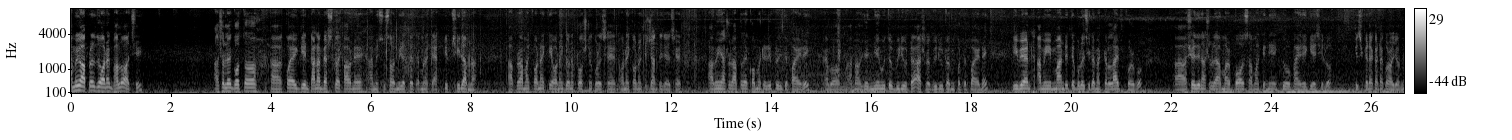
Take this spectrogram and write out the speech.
আমিও আপনাদের অনেক ভালো আছি। আসলে গত কয়েকদিন টানা ব্যস্ততার কারণে আমি সোশ্যাল মিডিয়াতে তেমন একটা অ্যাক্টিভ ছিলাম না। আপনারা আমাকে অনেকে অনেক ধরনের প্রশ্ন করেছেন, অনেক অনেক কিছু জানতে চেয়েছেন আমি আসলে আপনাদের কমেন্টে রিপ্লাই দিতে পারিনি এবং আমার যে নিয়মিত ভিডিওটা, আসলে ভিডিওটা আমি করতে পারিনি। ইভেন আমি মানডেতে বলেছিলাম একটা লাইভ করব। সেদিন আসলে আমার বস আমাকে নিয়ে একটু বাইরে গিয়েছিল কিছু কেনাকাটা করার জন্য।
